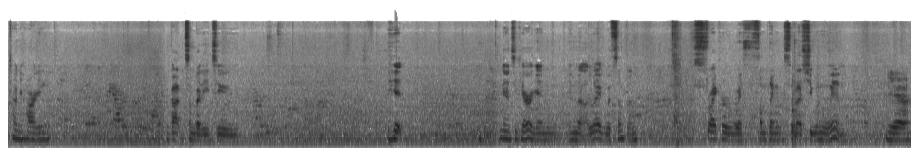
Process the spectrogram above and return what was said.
Tonya Hardy got somebody to hit Nancy Kerrigan in the leg with something, strike her with something so that she wouldn't win. Yeah.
